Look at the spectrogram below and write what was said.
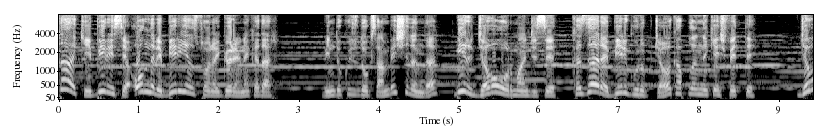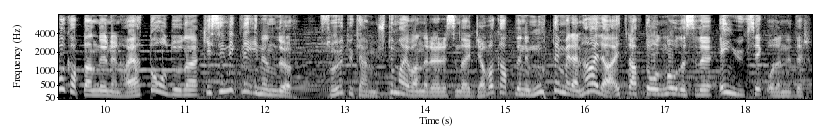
Ta ki birisi onları bir yıl sonra görene kadar. 1995 yılında bir Java ormancısı kazara bir grup Java kaplanını keşfetti. Java kaplanlarının hayatta olduğuna kesinlikle inanılıyor. Soyu tükenmiş tüm hayvanlar arasında Java kaplanı muhtemelen hala etrafta olma olasılığı en yüksek olanıdır.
